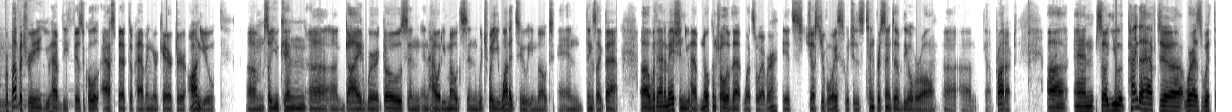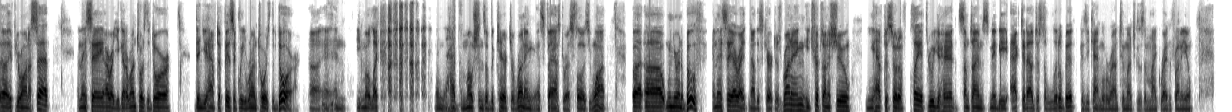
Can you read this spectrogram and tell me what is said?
For puppetry, you have the physical aspect of having your character on you, um, so you can uh, uh, guide where it goes and, and how it emotes and which way you want it to emote and things like that. Uh, with animation, you have no control of that whatsoever. It's just your voice, which is 10% of the overall uh, um, uh, product. Uh, and so you kind of have to, whereas with if you're on a set and they say, all right, you got to run towards the door, then you have to physically run towards the door and, mm-hmm. and emote like and have the motions of the character running as fast or as slow as you want. But uh, when you're in a booth and they say, all right, now this character's running, he trips on a shoe, you have to sort of play it through your head. Sometimes maybe act it out just a little bit because you can't move around too much because there's a mic right in front of you.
